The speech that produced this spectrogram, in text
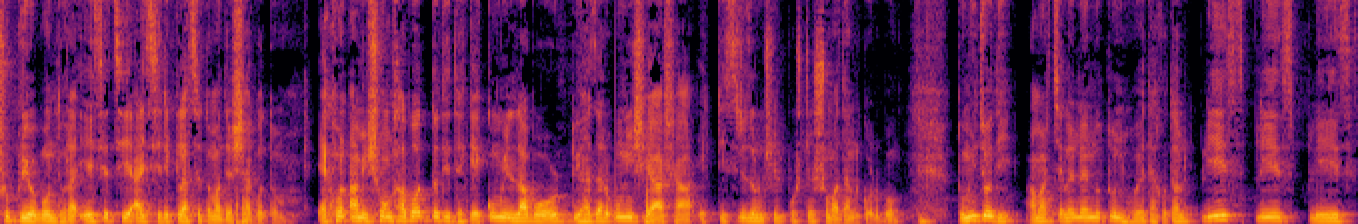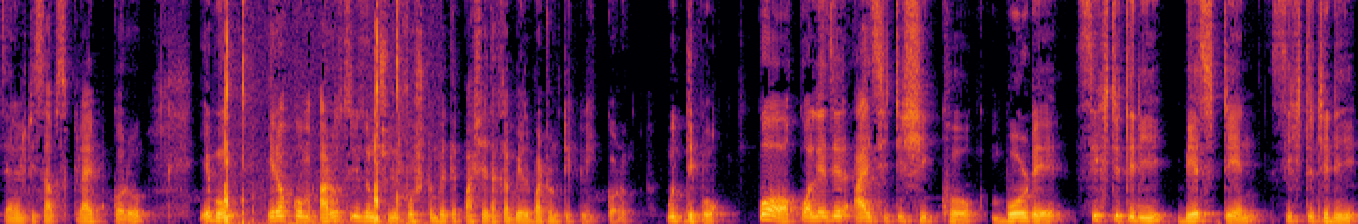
সুপ্রিয় বন্ধুরা এইচএসসি আইসিডি ক্লাসে তোমাদের স্বাগতম। এখন আমি সংখ্যা পদ্ধতি থেকে কুমিল্লা বোর্ড দুই হাজার উনিশে আসা একটি সৃজনশীল প্রশ্নের সমাধান করব। তুমি যদি আমার চ্যানেলে নতুন হয়ে থাকো, তাহলে প্লিজ প্লিজ প্লিজ চ্যানেলটি সাবস্ক্রাইব করো এবং এরকম আরও সৃজনশীল প্রশ্ন পেতে পাশে থাকা বেল বাটনটি ক্লিক করো। উদ্দীপক, ক কলেজের আইসিটি শিক্ষক বোর্ডে sixty three base ten sixty three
